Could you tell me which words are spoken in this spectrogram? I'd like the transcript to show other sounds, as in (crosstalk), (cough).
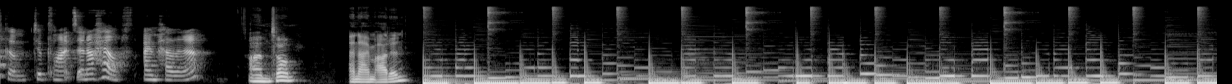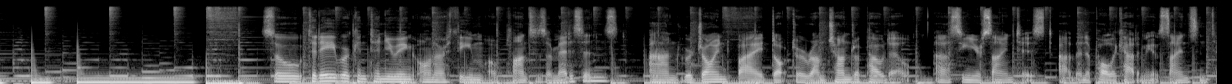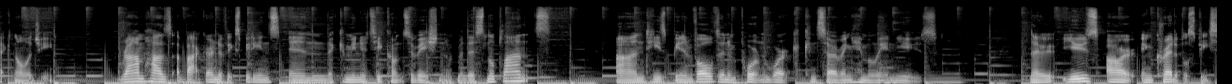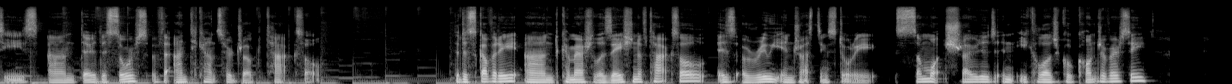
Welcome to Plants and Our Health. I'm Helena. I'm Tom. And I'm Aaron. So, today we're continuing on our theme of plants as our medicines, and we're joined by Dr. Ramchandra Paudel, a senior scientist at the Nepal Academy of Science and Technology. Ram has a background of experience in the community conservation of medicinal plants, and he's been involved in important work conserving Himalayan yews. Now, yews are incredible species, and they're the source of the anti cancer drug Taxol. The discovery and commercialization of Taxol is a really interesting story, somewhat shrouded in ecological controversy.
